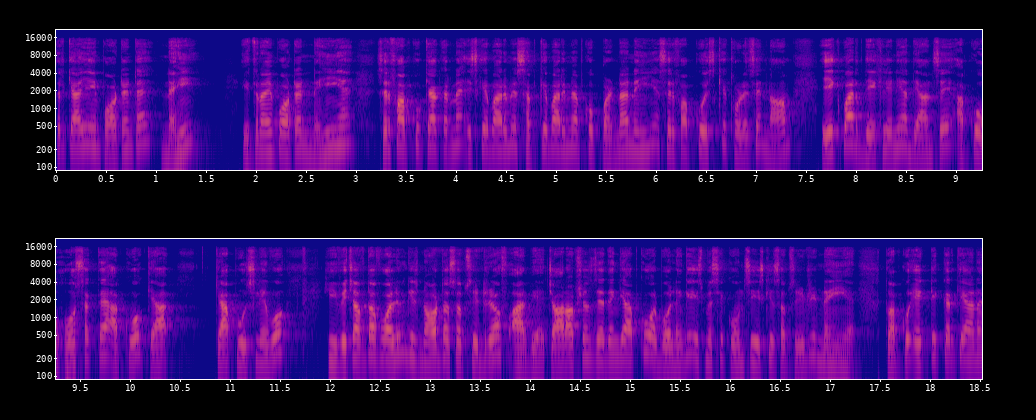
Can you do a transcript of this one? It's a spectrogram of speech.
सर क्या ये इंपॉर्टेंट है? नहीं. इतना इंपॉर्टेंट नहीं है. सिर्फ़ आपको क्या करना है? इसके बारे में, सबके बारे में आपको पढ़ना नहीं है. सिर्फ़ आपको इसके थोड़े से नाम एक बार देख लेने हैं ध्यान से आपको हो सकता है आपको क्या क्या पूछ लें वो. कि which of the following is not the subsidiary of RBI चार ऑप्शन दे देंगे आपको और बोलेंगे इसमें से कौन सी इसकी सब्सिडी नहीं है। तो आपको एक टिक करके आना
